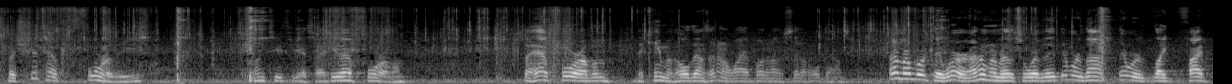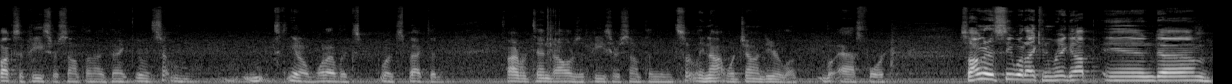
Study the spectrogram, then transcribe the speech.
So I should have four of these. One, two, three. Yes, I do have four of them. So I have four of them. They came with hold downs. I don't know why I bought another set of hold downs. I don't remember what they were. I don't remember what they were. They, they were not. They were like five bucks a piece or something. I think it was something. You know what I would, would expected, five or ten dollars a piece or something. Certainly not what John Deere look, asked for. So I'm going to see what I can rig up and um,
